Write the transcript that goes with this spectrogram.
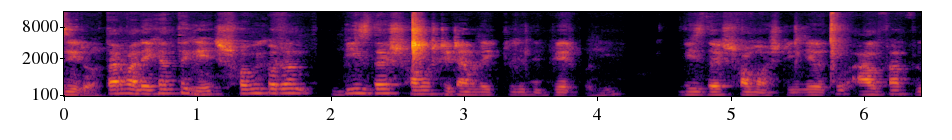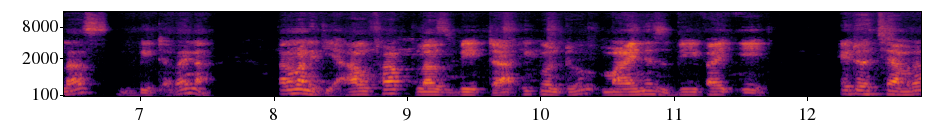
জিরো তার মানে এখান থেকে সমীকরণ বীজ দায়ের সমষ্টিটা আমরা একটু যদি বের করি, বীজ দায়ের সমষ্টি যেহেতু আলফা প্লাস বিটা, তাই না? তার মানে কি? Alpha plus beta equal to minus b by a এটা হচ্ছে আমরা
